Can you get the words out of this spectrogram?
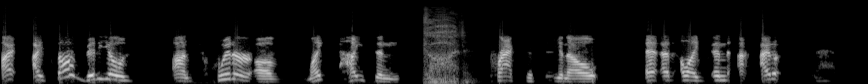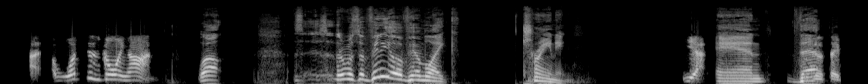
I I saw videos on Twitter of Mike Tyson God. practice. You know, and, and, like, and I, I don't. I, what is going on? Well, there was a video of him like training. Yeah. And I was that say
